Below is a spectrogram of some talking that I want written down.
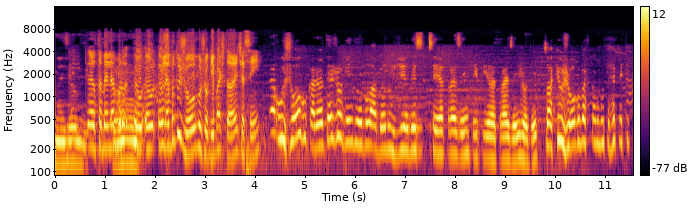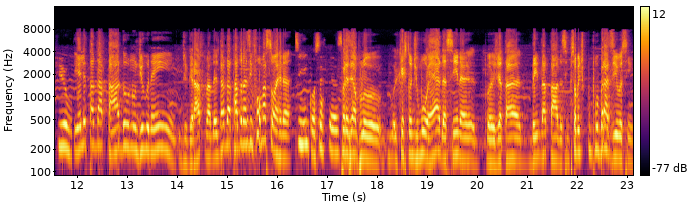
mas eu. Eu também lembro, Então- eu, eu, eu lembro do jogo, joguei bastante, assim. É, o jogo, cara, eu até joguei no emulador uns dias desse aí atrás aí, um tempinho atrás aí, joguei. Só que o jogo vai ficando muito repetitivo. E ele tá datado, não digo nem de gráfico, nada, ele tá datado nas informações, né? Sim, com certeza. Por exemplo, questão de moeda, assim, né? Já tá bem datado, assim, principalmente pro, pro Brasil, assim.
